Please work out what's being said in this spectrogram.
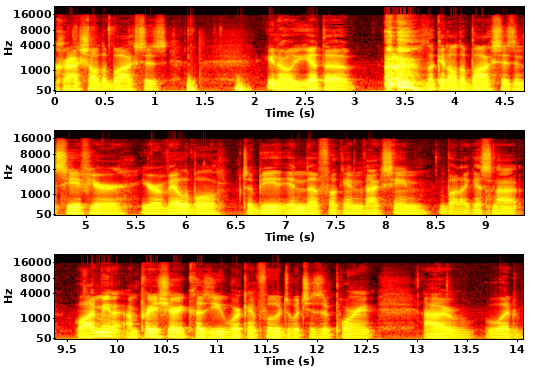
crash all the boxes. You know, you have to look at all the boxes and see if you're you're available to be in the fucking vaccine. But I guess not. Well, I mean, I'm pretty sure because you work in foods, which is important. I would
